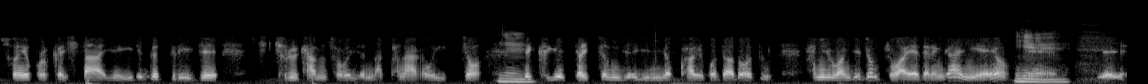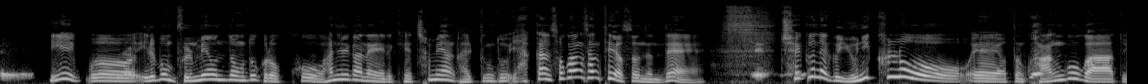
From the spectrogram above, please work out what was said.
손해 볼 것이다. 이제 이런 것들이 이제 지출 감소로 이제 나타나고 있죠. 네. 근데 그게 결정적인 역할보다도 어떤 한일 관계 좀 좋아야 되는 거 아니에요? 예. 예. 예, 예. 이게 뭐 네. 일본 불매 운동도 그렇고 한일 간에 이렇게 첨예한 갈등도 약간 소강 상태였었는데 네. 최근에 그 유니클로의 어떤 광고가 또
